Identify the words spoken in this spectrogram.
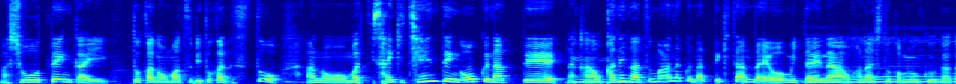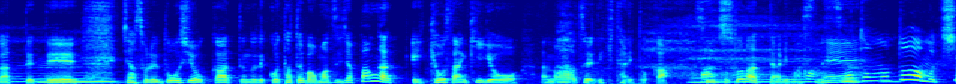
まあ、商店会とかのお祭りとかですとあの、まあ、最近チェーン店が多くなってなんかお金が集まらなくなってきたんだよみたいなお話とかもよく伺ってて。じゃあそれどうしようかっていうのでこう例えばお祭りジャパンがえー協賛企業をあの連れてきたりとかそういうことだってありますもね。ともとはもう地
